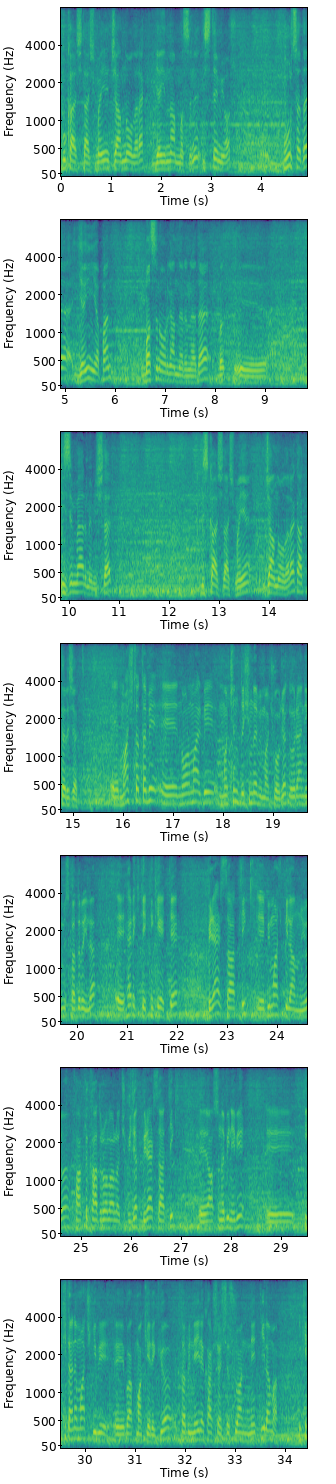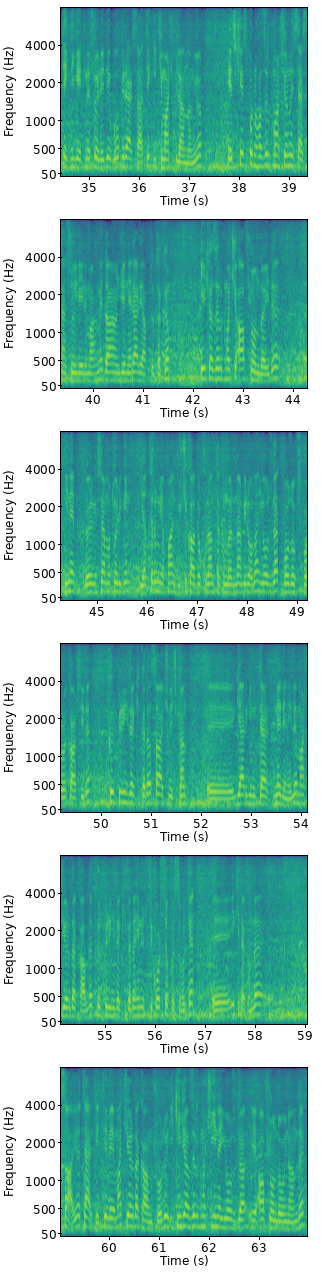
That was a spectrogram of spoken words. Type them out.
bu karşılaşmayı canlı olarak yayınlanmasını istemiyor. Bursa'da yayın yapan basın organlarına da e, izin vermemişler. Biz karşılaşmayı canlı olarak aktaracaktık. E, maçta tabii e, normal bir maçın dışında bir maç olacak. Öğrendiğimiz kadarıyla e, her iki teknik heyette birer saatlik e, bir maç planlıyor. Farklı kadrolarla çıkacak. Birer saatlik e, aslında bir nevi e, iki tane maç gibi e, bakmak gerekiyor. Tabii neyle karşılaşacağız şu an net değil ama iki teknik heyetinde söylediği bu. Birer saatlik iki maç planlanıyor. Eskişehirspor'un hazırlık maçlarını istersen söyleyelim Ahmet. Daha önce neler yaptı takım? İlk hazırlık maçı Afyon'daydı. Yine bölgesel amatör ligin yatırım yapan, güçlü kadro kuran takımlarından biri olan Yozgat Bozok Spor'a karşıydı. 41. dakikada saha içine çıkan e, gerginlikler nedeniyle maç yarıda kaldı. 41. dakikada henüz skor 0-0 iken e, iki takım da sahayı terk etti ve maç yarıda kalmış oldu. İkinci hazırlık maçı yine Yozgat e, Afyon'da oynandı.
